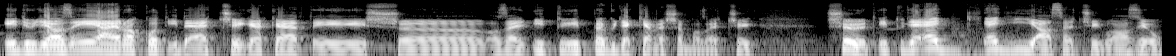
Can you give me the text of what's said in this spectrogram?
Így ugye az AI rakott ide egységeket, és az egy, itt, itt meg ugye kevesebb az egység. Sőt, itt ugye egy, egy IAS egység van, az jó.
